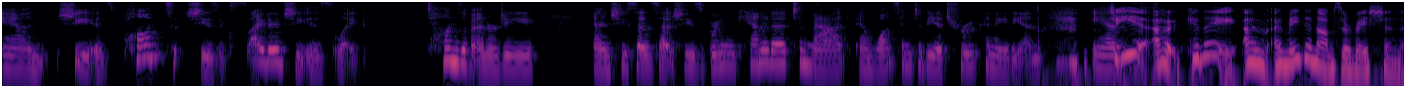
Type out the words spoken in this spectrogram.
and she is pumped. She's excited. She is like tons of energy. And she says that she's bringing Canada to Matt and wants him to be a true Canadian. And she uh, can i I, I made an observation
